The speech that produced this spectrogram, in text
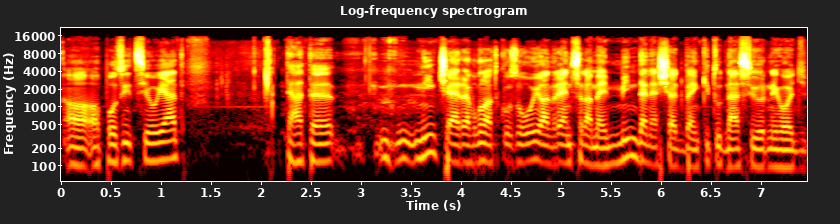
a, a pozícióját. Tehát nincs erre vonatkozó olyan rendszer, amely minden esetben ki tudná szűrni, hogy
